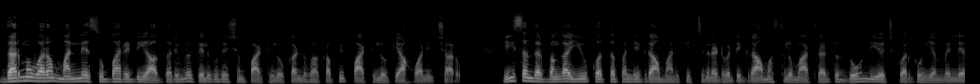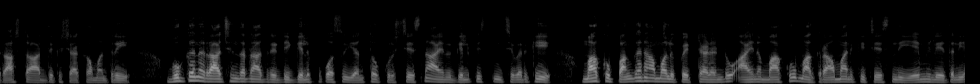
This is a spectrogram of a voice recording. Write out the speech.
ధర్మవరం మన్నే సుబ్బారెడ్డి ఆధ్వర్యంలో తెలుగుదేశం పార్టీలో కండువా కప్పి పార్టీలోకి ఆహ్వానించారు. ఈ సందర్భంగా యూ కొత్తపల్లి గ్రామానికి చెందినటువంటి గ్రామస్తులు మాట్లాడుతూ డోన్ నియోజకవర్గం ఎమ్మెల్యే రాష్ట్ర ఆర్థిక శాఖ మంత్రి బుగ్గన రాజేంద్రనాథ్ రెడ్డి గెలుపు కోసం ఎంతో కృషి చేసినా ఆయన గెలిపిస్తున్న చివరికి మాకు పంగనామాలు పెట్టాడంటూ ఆయన మాకు మా గ్రామానికి చేసింది ఏమీ లేదని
